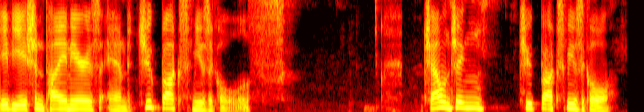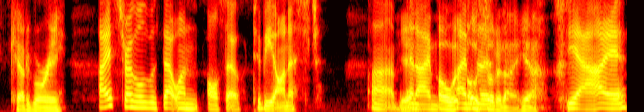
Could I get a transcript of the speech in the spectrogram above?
Aviation pioneers and jukebox musicals. Challenging jukebox musical category. I struggled with that one also, to be honest. Um, Yeah. And I'm, oh, I'm oh the- so did I. Yeah. yeah, I,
